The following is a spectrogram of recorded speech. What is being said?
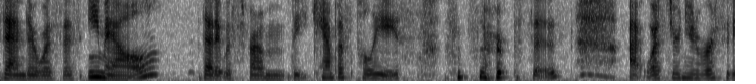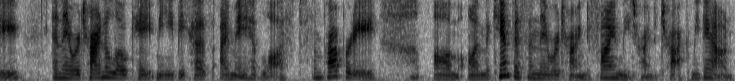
then there was this email that it was from the campus police services at Western University and they were trying to locate me because I may have lost some property um, on the campus and they were trying to find me, trying to track me down.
